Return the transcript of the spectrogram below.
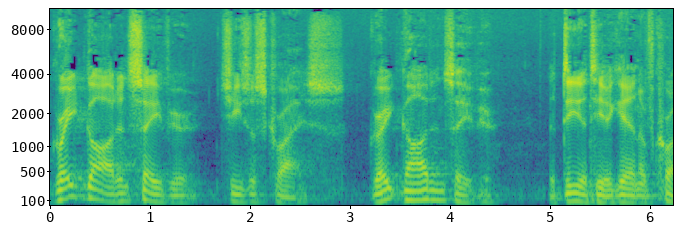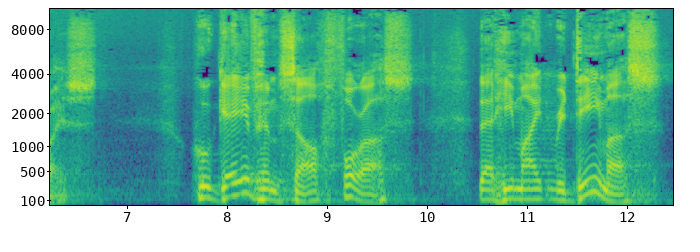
great God and Savior, Jesus Christ. Great God and Savior, the deity again of Christ, who gave himself for us that he might redeem us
